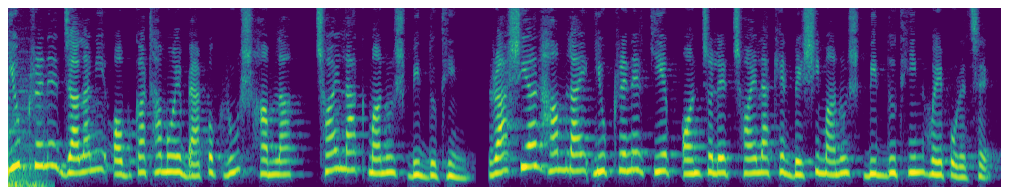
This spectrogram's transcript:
ইউক্রেনের জ্বালানি অবকাঠামোয় ব্যাপক রুশ হামলা, ছয় লাখ মানুষ বিদ্যুৎহীন। রাশিয়ার হামলায় ইউক্রেনের কিয়েব অঞ্চলের ছয় লাখের বেশি মানুষ বিদ্যুৎহীন হয়ে পড়েছে।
